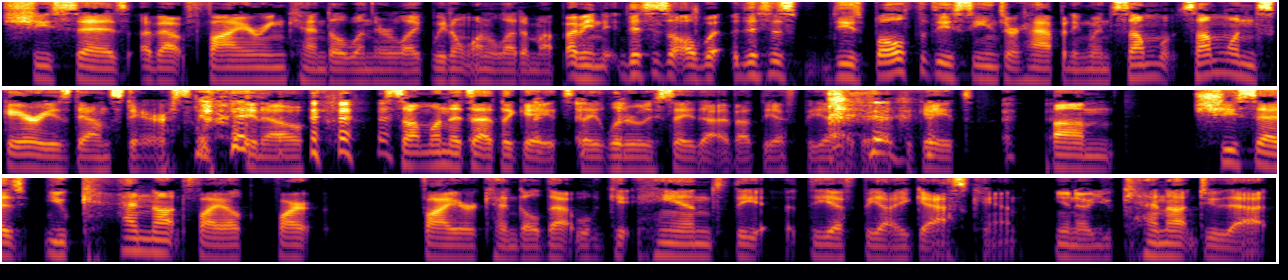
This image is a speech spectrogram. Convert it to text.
she says about firing Kendall when they're like, we don't want to let him up. I mean, this is all. This is these both of these scenes are happening when some someone scary is downstairs. You know, someone that's at the gates. They literally say that about the FBI. They're at the gates. Um, she says you cannot file fire, fire Kendall. That will get hand the the FBI gas can. You know, you cannot do that.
